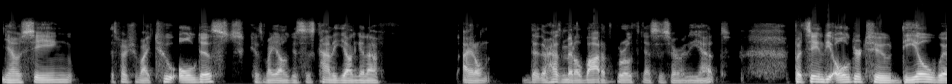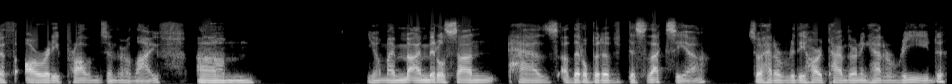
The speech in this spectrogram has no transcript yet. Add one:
you know, seeing especially my two oldest, because my youngest is kind of young enough. I don't there hasn't been a lot of growth necessarily yet, but seeing the older two deal with already problems in their life. Um, you know, my my middle son has a little bit of dyslexia, so had a really hard time learning how to read.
